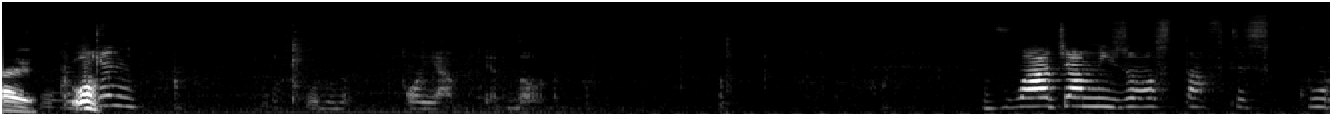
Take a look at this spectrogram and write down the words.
Ej, o! Gen... O, kurde. o ja pierdolę. Władzia mi zostaw, ty skur...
